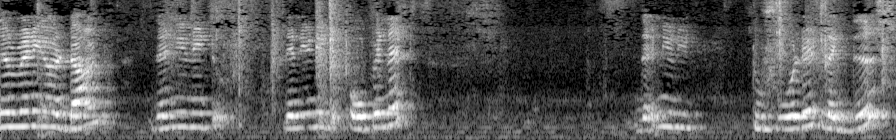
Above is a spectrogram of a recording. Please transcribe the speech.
Then when you are done, then you need to then you need to open it. Then you need to fold it like this.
